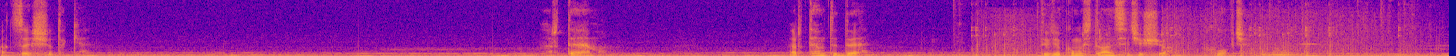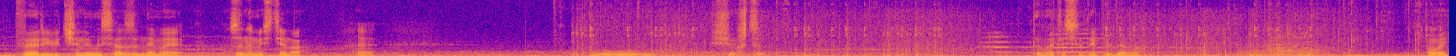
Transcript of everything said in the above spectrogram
А це що таке? Артем. Артем, ти де? Ти в якомусь трансі чи що, хлопче? Двері відчинилися, а за ними. за ними стіна. Хе. У, що ж це? Давайте сюди підемо. Ой,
